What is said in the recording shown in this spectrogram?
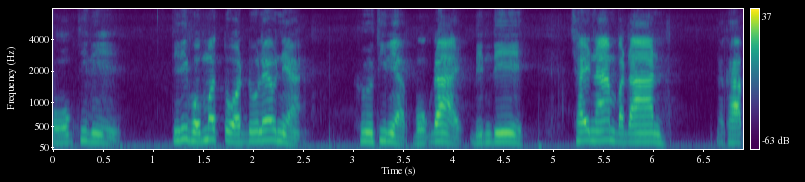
ปลูกที่นี่ทีนี้ผมมาตรวจดูแล้วเนี่ยคือที่เนี่ยปลูกได้ดินดี ใช้น้ำบาดาลนะครับ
